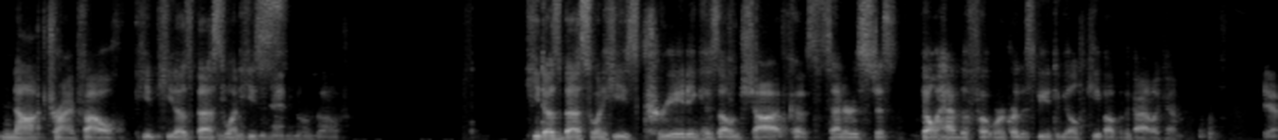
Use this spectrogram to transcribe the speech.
not try and foul. He he does best when he's can handle himself. he does best when he's creating his own shot because centers just don't have the footwork or the speed to be able to keep up with a guy like him. Yeah.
